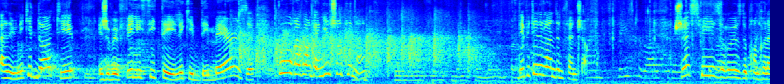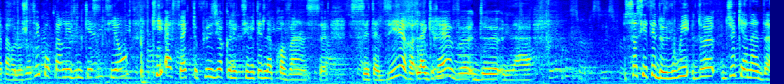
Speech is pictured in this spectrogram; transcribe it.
à une équipe de hockey. Et je veux féliciter l'équipe des Bears pour avoir gagné le championnat. Député de London Fanshawe. Je suis heureuse de prendre la parole aujourd'hui pour parler d'une question qui affecte plusieurs collectivités de la province, c'est-à-dire la grève de la Société de Louis de, du Canada.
